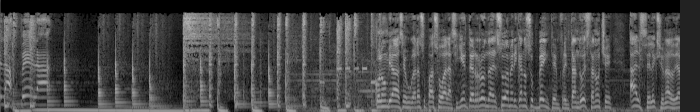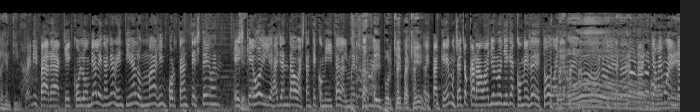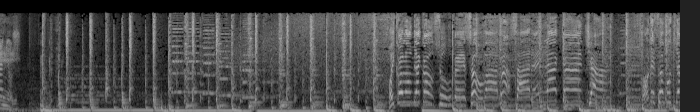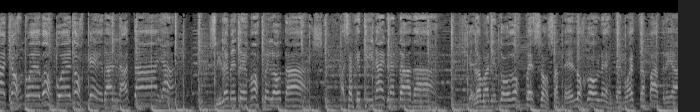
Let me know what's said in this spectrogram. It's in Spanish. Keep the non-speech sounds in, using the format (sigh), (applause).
Colombia se jugará su paso a la siguiente ronda del Sudamericano Sub-20, enfrentando esta noche al seleccionado de Argentina. Bueno, y para que Colombia le gane a Argentina, lo más importante, Esteban, es ¿Qué? que hoy les hayan dado bastante comidita al almuerzo, (laughs) hermano. Ay, ¿por qué? ¿Para qué? Pues para qué, muchacho Caraballo no llegue a comerse de todo, vaya, hermano. No, no, no, no, no, no llamemos a engaños. Hoy Colombia con su beso va Con esos muchachos nuevos buenos que dan la talla. Si le metemos pelotas a esa Argentina agrandada. Queda valiendo dos pesos ante los goles de nuestra patria.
